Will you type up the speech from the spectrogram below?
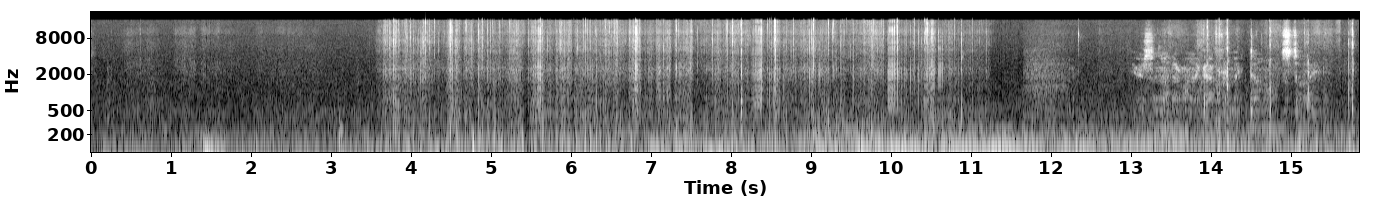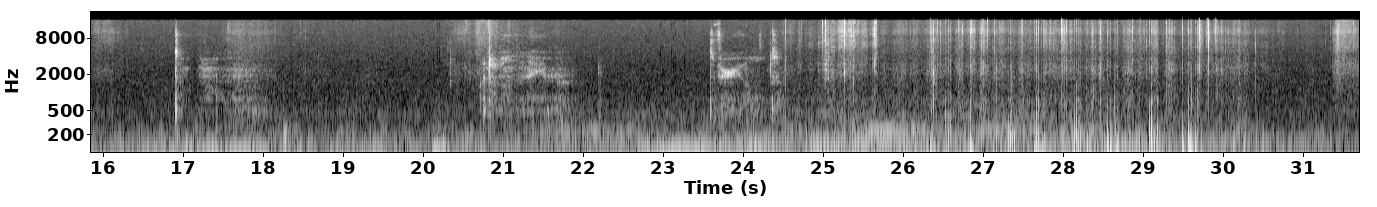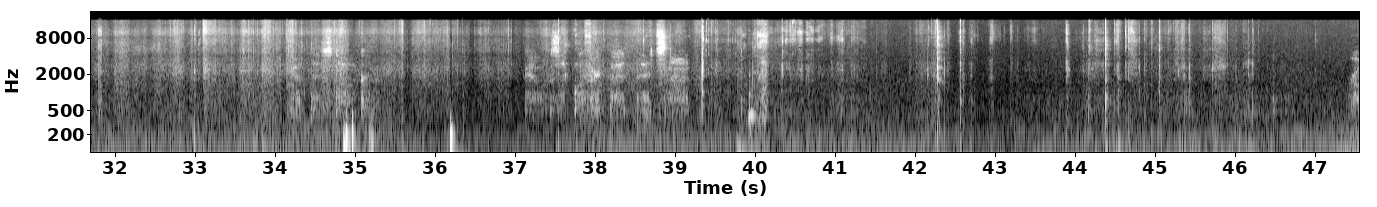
Here's another one I got from McDonald's toy. Don't know. I don't know the name. It's very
